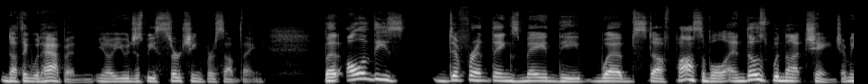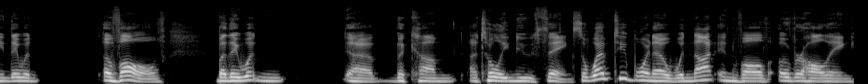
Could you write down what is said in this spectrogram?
nothing would happen. You know you would just be searching for something. But all of these different things made the web stuff possible and those would not change. I mean they would evolve but they wouldn't uh, become a totally new thing. So web 2.0 would not involve overhauling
